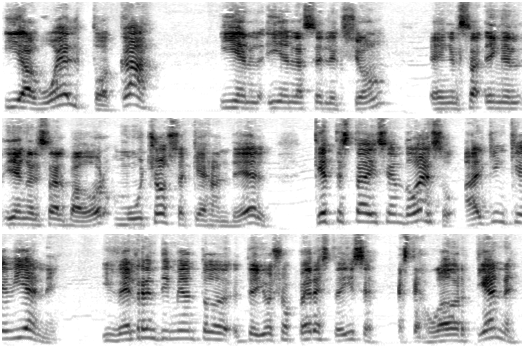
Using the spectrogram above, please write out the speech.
y ha vuelto acá. Y en, y en la selección, en el, en el, y en El Salvador, muchos se quejan de él. ¿Qué te está diciendo eso? Alguien que viene y ve el rendimiento de Joshua Pérez, te dice, este jugador tiene.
